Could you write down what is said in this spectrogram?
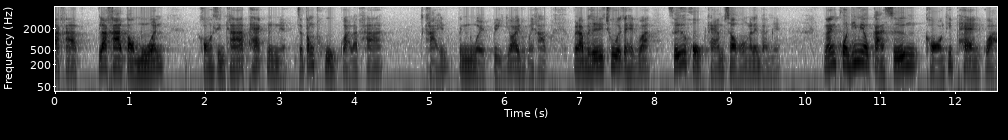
ราคาราคาต่อม้วนของสินค้าแพ็คหนึ่งเนี่ยจะต้องถูกกว่าราคา ขายเป็นหน่วยปลีกย่อยถูกไหมครับ เวลาไปซื้อทิชชู่จะเห็นว่าซื้อ 6 แถม 2 อะไรแบบนี้นั้นคนที่มีโอกาสซื้อของที่แพงกว่า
